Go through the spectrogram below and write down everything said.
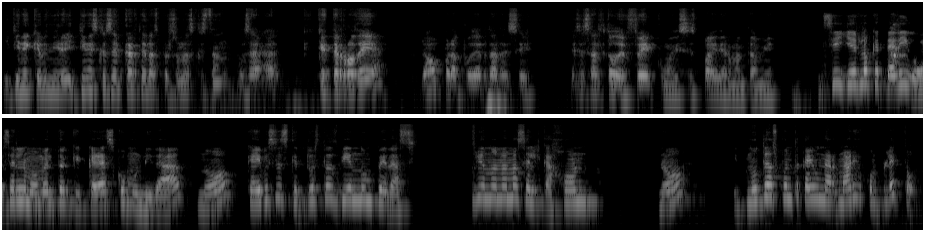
Y tiene que venir y tienes que acercarte a las personas que están, o sea, que te rodean, ¿no? Para poder dar ese, ese salto de fe, como dice Spider-Man también. Sí, y es lo que te digo, es en el momento en que creas comunidad, ¿no? Que hay veces que tú estás viendo un pedacito, estás viendo nada más el cajón, ¿no? Y no te das cuenta que hay un armario completo.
